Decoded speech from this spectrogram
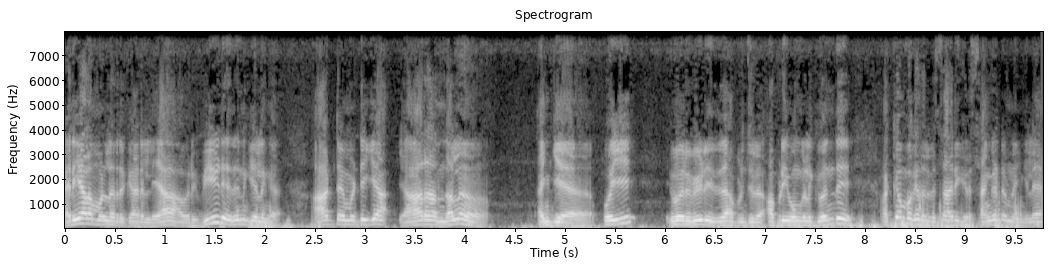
கரியால மல்லர் இருக்கார் இல்லையா? அவர் வீடு எதுன்னு கேளுங்க. ஆட்டோமேட்டிக்காக யாராக இருந்தாலும் அங்கே போய் இவர் வீடு இது அப்படின்னு சொல்லி. அப்படி உங்களுக்கு வந்து அக்கம் பக்கத்தில் விசாரிக்கிற சங்கடம் நீங்களே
